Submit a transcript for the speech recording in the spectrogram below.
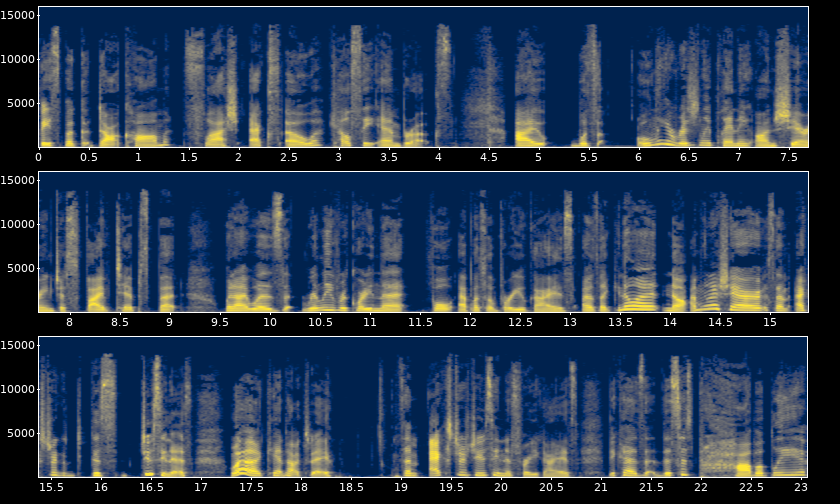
facebook.com slash xo Kelsey M. Brooks. I was only originally planning on sharing just five tips, but when I was really recording the full episode for you guys, I was like, you know what? No, I'm going to share some extra ju- juiciness. Well, I can't talk today. Some extra juiciness for you guys because this is probably,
